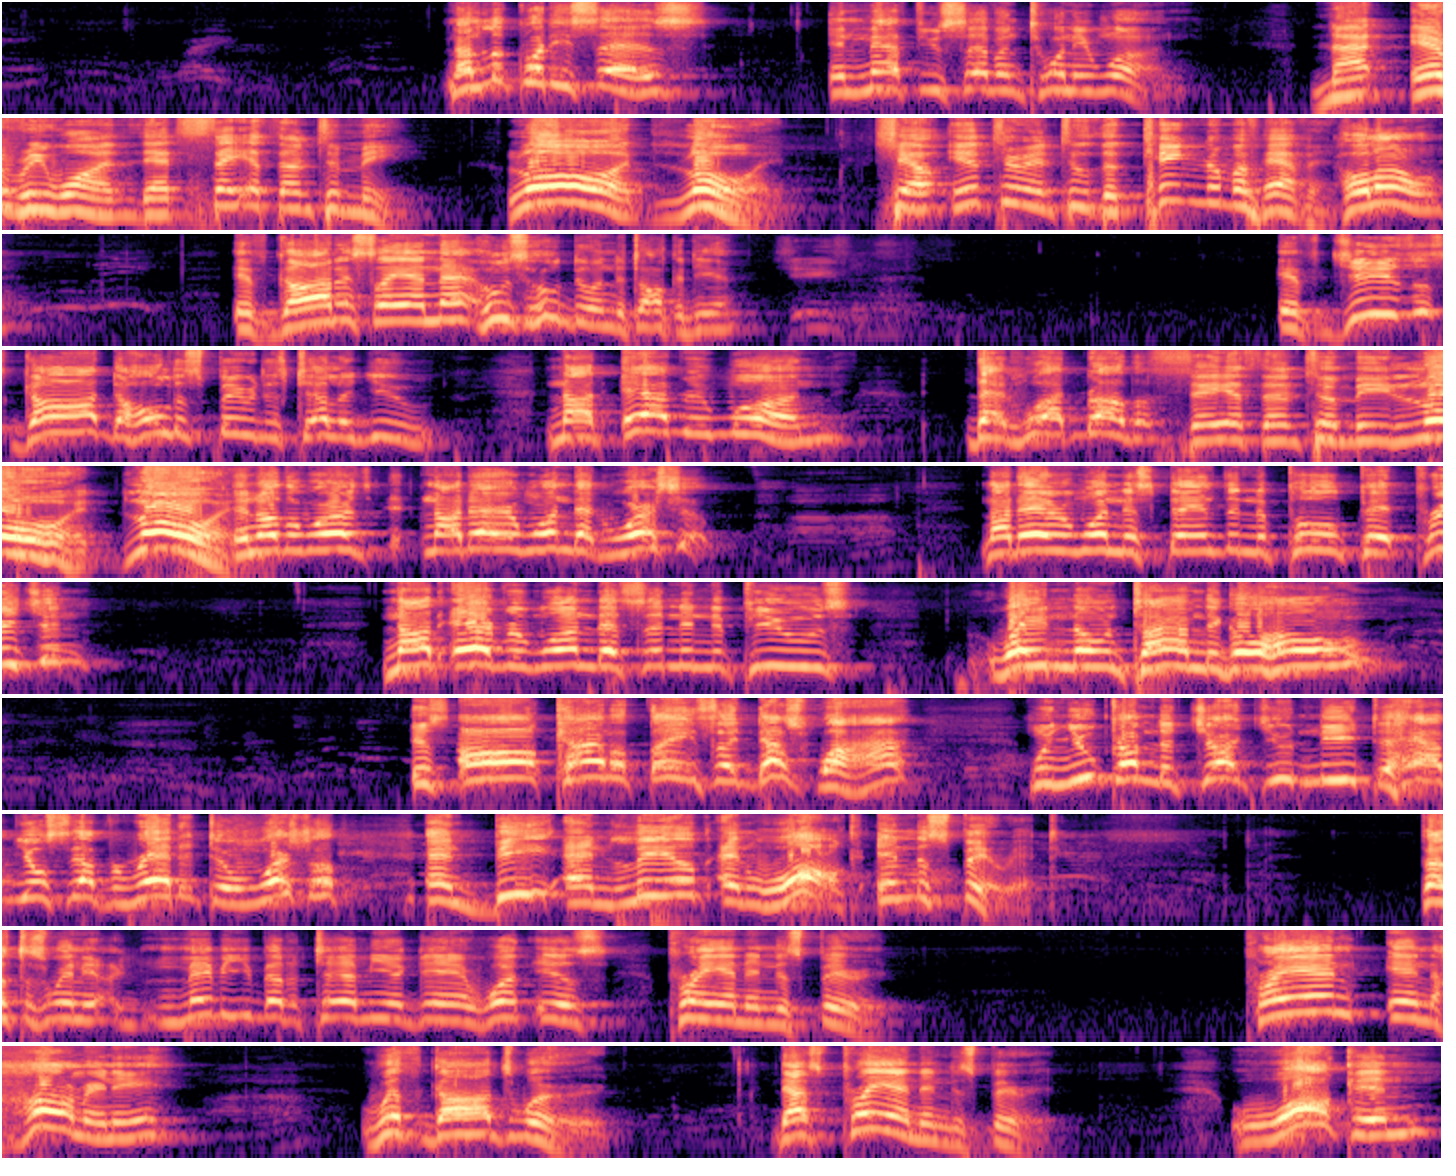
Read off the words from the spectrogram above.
Now look what he says in Matthew 7 21. Not everyone that saith unto me, Lord, Lord, shall enter into the kingdom of heaven. Hold on. If God is saying that, who's who doing the talking here? If Jesus, God, the Holy Spirit is telling you, not everyone that what, brother? Saith unto me, Lord, Lord. In other words, not everyone that worship, not everyone that stands in the pulpit preaching, not everyone that's sitting in the pews waiting on time to go home. It's all kind of things. So that's why when you come to church, you need to have yourself ready to worship and be and live and walk in the Spirit. Pastor Sweeney, maybe you better tell me again what is praying in the Spirit? Praying in harmony with God's Word. That's praying in the Spirit walking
